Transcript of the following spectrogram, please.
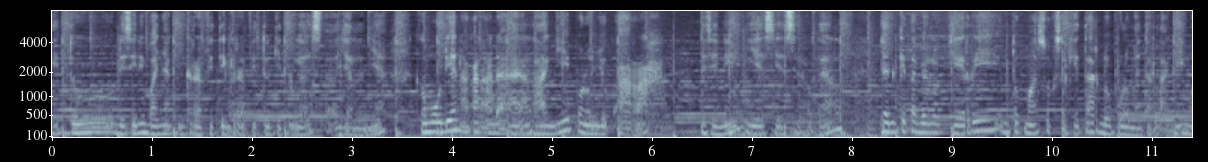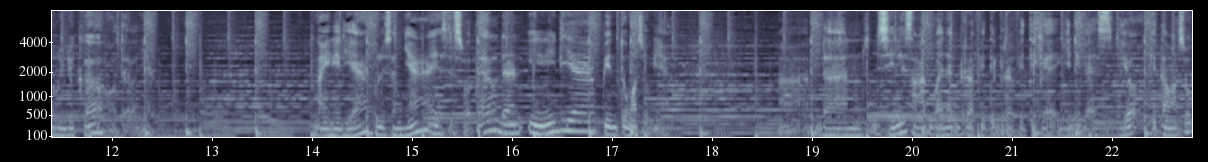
Itu di sini banyak graffiti-graffiti gitu guys uh, jalannya. Kemudian akan ada lagi penunjuk arah di sini Yes Yes Hotel dan kita belok kiri untuk masuk sekitar 20 meter lagi menuju ke hotelnya. Nah, ini dia tulisannya Yes Yes Hotel dan ini dia pintu masuknya. Nah, dan di sini sangat banyak graffiti-graffiti kayak gini guys. Yuk, kita masuk.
